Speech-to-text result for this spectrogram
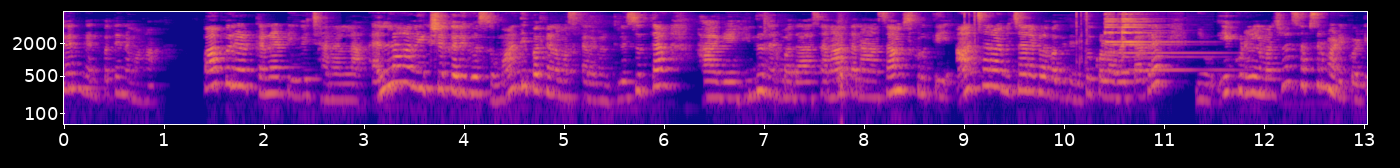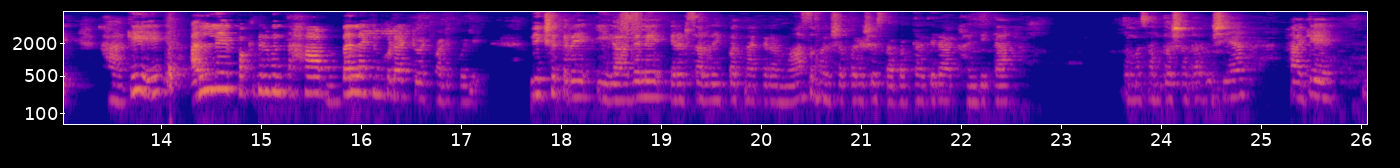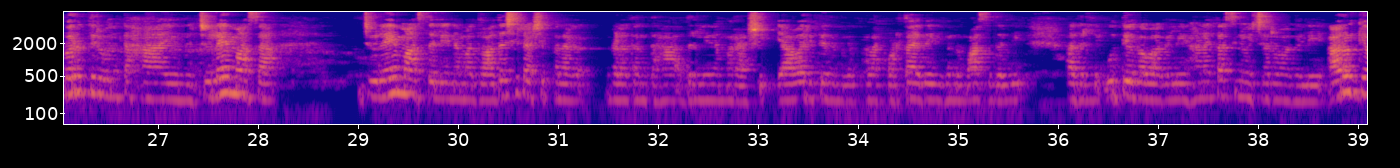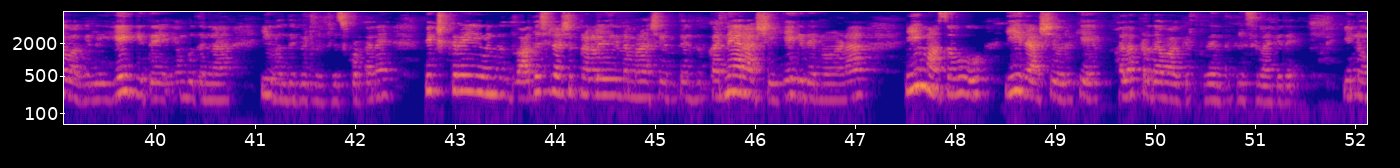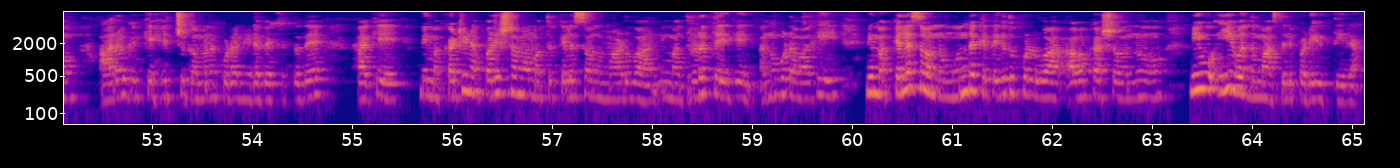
Gun Ganapati ನಮಃ. Popular Kannada TV ಚಾನೆಲ್ನ ಎಲ್ಲ ವೀಕ್ಷಕರಿಗೂ ಸುಮಾಧಿಪಕ ನಮಸ್ಕಾರಗಳನ್ನು ತಿಳಿಸುತ್ತಾ, ಹಾಗೆ ಹಿಂದೂ ಧರ್ಮದ ಸನಾತನ, ಸಂಸ್ಕೃತಿ, ಆಚಾರ ವಿಚಾರಗಳ ಬಗ್ಗೆ ತಿಳಿದುಕೊಳ್ಳಬೇಕಾದ್ರೆ ನೀವು ಈ ಕೂಡಲೇ ನಮ್ಮ ಚಾನಲ್ ಸಬ್ಸ್ಕ್ರೈಬ್ ಮಾಡಿಕೊಳ್ಳಿ. ಹಾಗೆಯೇ ಅಲ್ಲೇ ಪಕ್ಕದಲ್ಲಿರುವಂತಹ ಬೆಲ್ ಐಕನ್ ಕೂಡ ಆಕ್ಟಿವೇಟ್ ಮಾಡಿಕೊಳ್ಳಿ. ವೀಕ್ಷಕರೇ, ಈಗಾಗಲೇ ಎರಡ್ ಸಾವಿರದ ಇಪ್ಪತ್ನಾಲ್ಕರ ಮಾಸ ಭವಿಷ್ಯ ಪರೀಕ್ಷಿಸ್ತಾ ಬರ್ತಾ ಇದ್ದೀರಾ? ಖಂಡಿತ. ತುಂಬ ಸಂತೋಷದ ವಿಷಯ. ಹಾಗೆ ಬರುತ್ತಿರುವಂತಹ ಈ ಒಂದು ಜುಲೈ ಮಾಸ ಜುಲೈ ಮಾಸದಲ್ಲಿ ನಮ್ಮ ದ್ವಾದಶಿ ರಾಶಿ ಫಲಗಳಾದಂತಹ ಅದರಲ್ಲಿ ನಮ್ಮ ರಾಶಿ ಯಾವ ರೀತಿ ನಮಗೆ ಫಲ ಕೊಡ್ತಾ ಇದೆ ಈ ಒಂದು ಮಾಸದಲ್ಲಿ, ಅದರಲ್ಲಿ ಉದ್ಯೋಗವಾಗಲಿ, ಹಣಕಾಸಿನ ವಿಚಾರವಾಗಲಿ, ಆರೋಗ್ಯವಾಗಲಿ ಹೇಗಿದೆ ಎಂಬುದನ್ನು ಈ ಒಂದು ವಿಡಿಯೋದಲ್ಲಿ ತಿಳಿಸ್ಕೊಡ್ತಾನೆ. ವೀಕ್ಷಕರೇ, ಈ ಒಂದು ದ್ವಾದಶಿ ರಾಶಿ ಫಲಗಳಲ್ಲಿ ನಮ್ಮ ರಾಶಿ ಇರುತ್ತೆ, ಒಂದು ಕನ್ಯಾ ರಾಶಿ ಹೇಗಿದೆ ನೋಡೋಣ. ಈ ಮಾಸವು ಈ ರಾಶಿಯವರಿಗೆ ಫಲಪ್ರದವಾಗಿರ್ತದೆ ಅಂತ ತಿಳಿಸಲಾಗಿದೆ. ಇನ್ನು ಆರೋಗ್ಯಕ್ಕೆ ಹೆಚ್ಚು ಗಮನ ಕೂಡ ನೀಡಬೇಕಾಗ್ತದೆ. ಹಾಗೆ ನಿಮ್ಮ ಕಠಿಣ ಪರಿಶ್ರಮ ಮತ್ತು ಕೆಲಸವನ್ನು ಮಾಡುವ ನಿಮ್ಮ ದೃಢತೆಗೆ ಅನುಗುಣವಾಗಿ ನಿಮ್ಮ ಕೆಲಸವನ್ನು ಮುಂದಕ್ಕೆ ತೆಗೆದುಕೊಳ್ಳುವ ಅವಕಾಶವನ್ನು ನೀವು ಈ ಒಂದು ಮಾಸದಲ್ಲಿ ಪಡೆಯುತ್ತೀರಾ?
